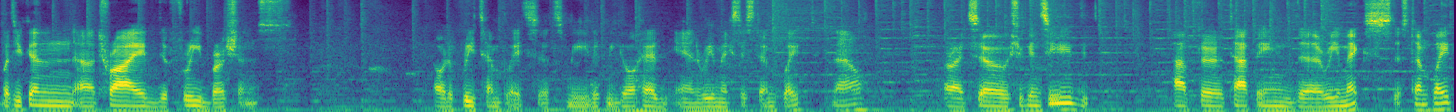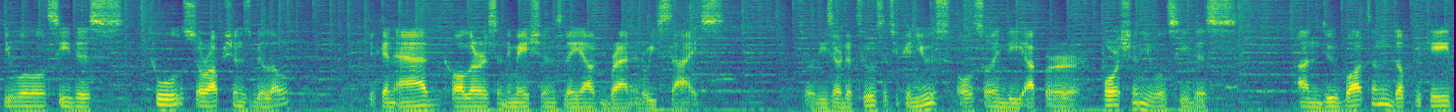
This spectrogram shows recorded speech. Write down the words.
but you can uh, try the free versions or the free templates. Let's me let me go ahead and remix this template now. All right so as you can see after tapping the remix, this template, you will see this tools or options below. You can add colors, animations, layout, brand, and resize. So these are the tools that you can use. Also in the upper portion, you will see this undo button, duplicate,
